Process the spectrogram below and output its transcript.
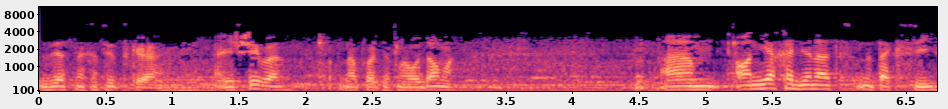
известная хасидская ешива напротив моего дома. Он ехал один раз на такси,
